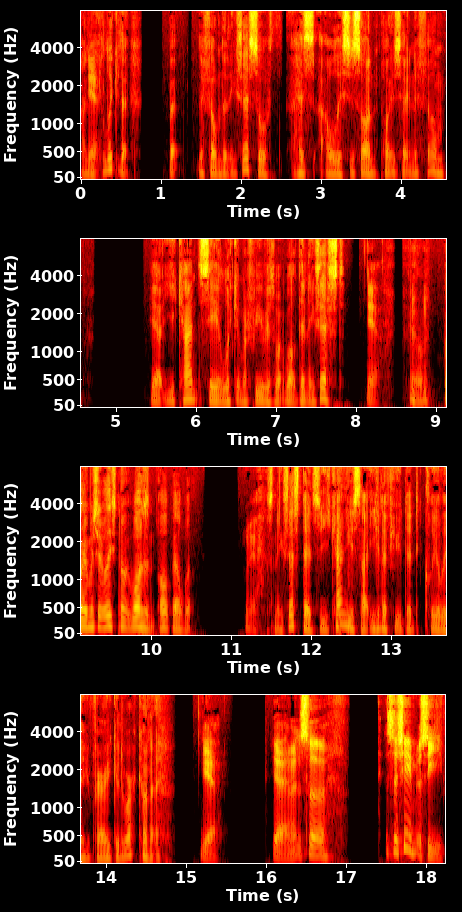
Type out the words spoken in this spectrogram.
and Yeah. you can look at it." But the film didn't exist, so as Oley Sassone points out in the film, yeah, you can't say, "Look at my previous work." Well, it didn't exist. Yeah. You know, when was it released? No, it wasn't. Oh well, but Yeah. it doesn't exist then, so you can't use that even if you did clearly very good work on it. Yeah, yeah, and it's a it's a shame to see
